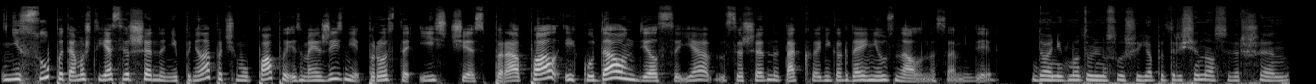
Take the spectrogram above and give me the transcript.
несу, потому что я совершенно не поняла, почему папа из моей жизни просто исчез, пропал, и куда он делся, я совершенно так никогда и не узнала на самом деле. Да, Нигматуль, ну слушай, я потрясена совершенно.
